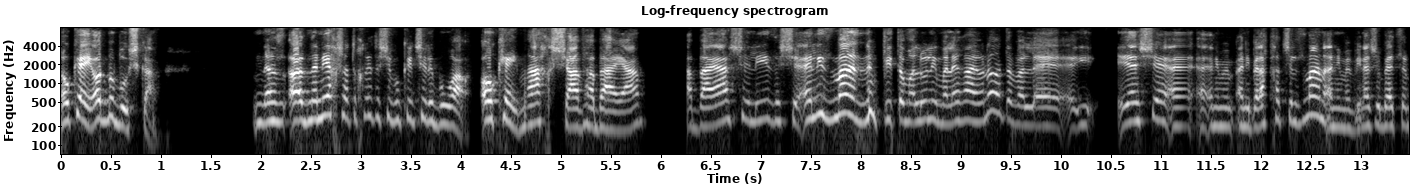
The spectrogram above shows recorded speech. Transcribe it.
אוקיי, עוד בבושקה. אז, אז נניח שהתוכנית השיווקית שלי ברורה. אוקיי, מה עכשיו הבעיה? הבעיה שלי זה שאין לי זמן, פתאום עלו לי מלא רעיונות, אבל uh, יש, uh, אני, אני בלחץ של זמן, אני מבינה שבעצם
